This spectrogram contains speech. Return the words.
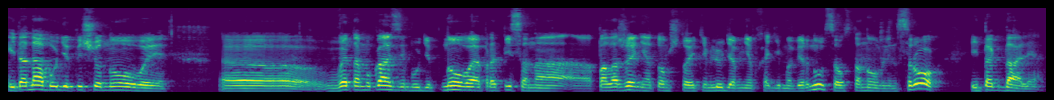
и тогда будет еще новые Э, в этом указе будет новое прописано э, положение о том, что этим людям необходимо вернуться, установлен срок и так далее.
